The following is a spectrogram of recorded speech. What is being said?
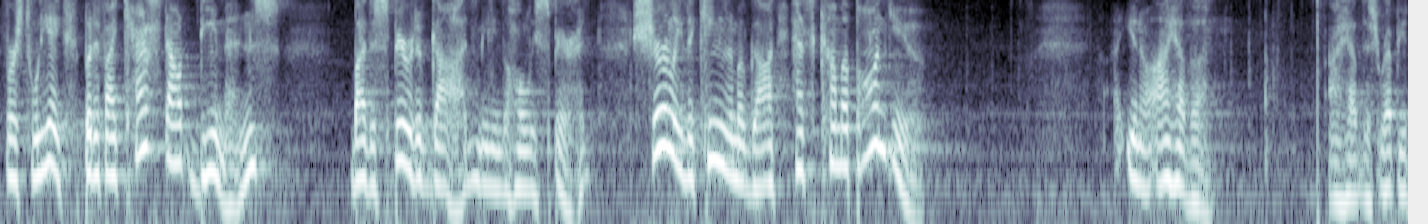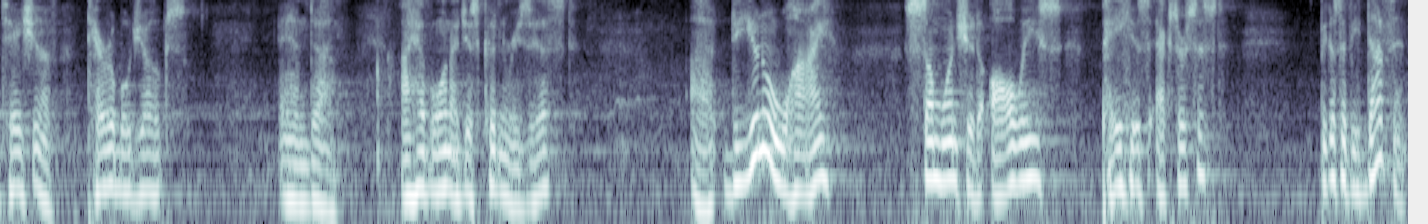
Verse 28 But if I cast out demons by the Spirit of God, meaning the Holy Spirit, surely the kingdom of God has come upon you. You know, I have a I have this reputation of terrible jokes, and uh, I have one I just couldn't resist. Uh, do you know why someone should always pay his exorcist? Because if he doesn't,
